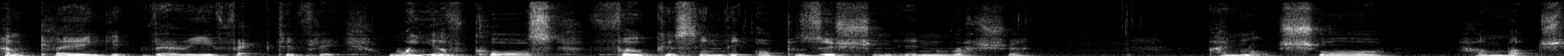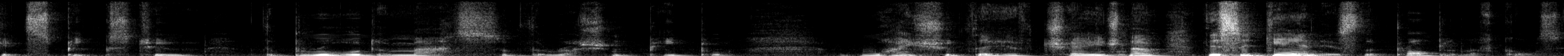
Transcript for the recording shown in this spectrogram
and playing it very effectively. We, of course, focus in the opposition in Russia. I'm not sure how much it speaks to the broader mass of the Russian people. Why should they have changed? Now, this again is the problem, of course.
